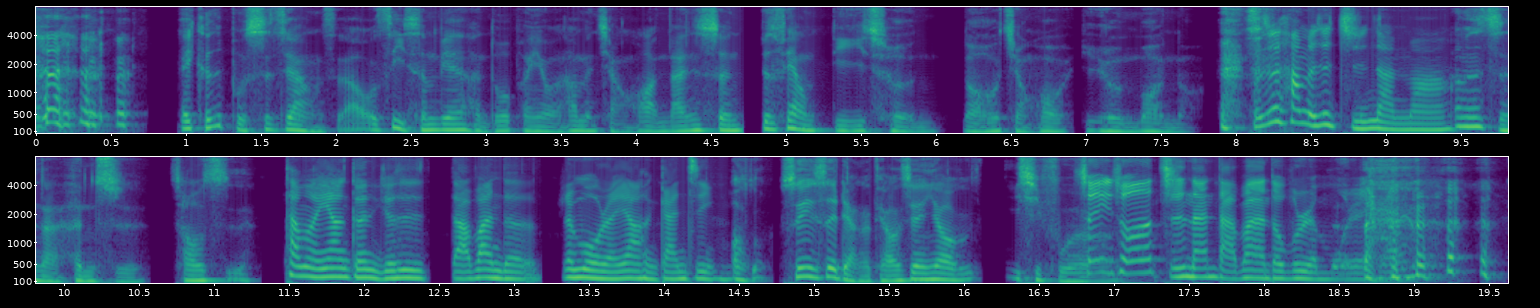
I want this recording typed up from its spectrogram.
哎，可是不是这样子啊！我自己身边很多朋友，他们讲话，男生就是非常低沉，然后讲话也很慢哦、啊。可是他们是直男吗？他们是直男，很直，超直。他们一样跟你就是打扮的人模人样，很干净哦。所以是两个条件要一起符合。所以说，直男打扮的都不人模人样。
